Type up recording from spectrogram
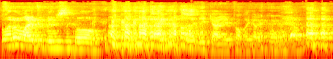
what a way to finish the call. I'll let you go. You've probably got a call coming.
